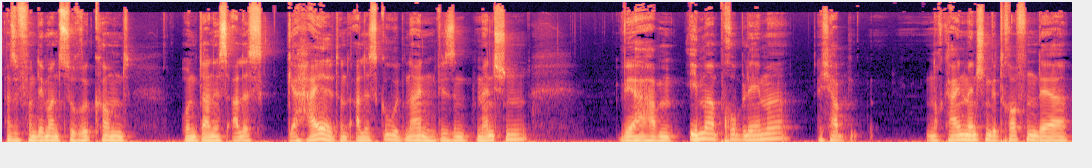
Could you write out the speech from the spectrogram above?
also von dem man zurückkommt und dann ist alles geheilt und alles gut. Nein, wir sind Menschen, wir haben immer Probleme. Ich habe noch keinen Menschen getroffen, der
